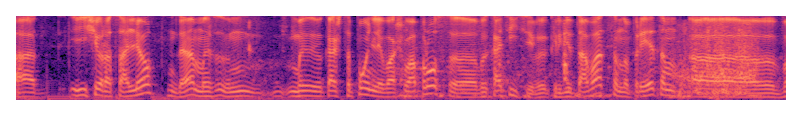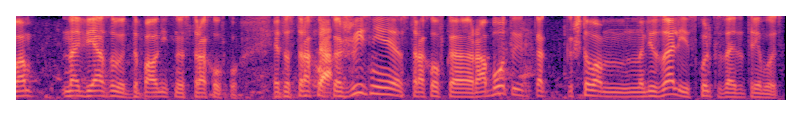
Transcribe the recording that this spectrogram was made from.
А, и еще раз алло, да, мы, мы, кажется, поняли ваш вопрос. Э, Вы хотите кредитоваться, но при этом э, вам навязывают дополнительную страховку. Это страховка Да. жизни, страховка работы. Как, что вам навязали и сколько за это требуют?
